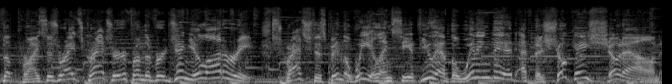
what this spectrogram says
The Price is Right scratcher from the Virginia Lottery. Scratch to spin the wheel and see if you have the winning bid at the Showcase Showdown.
